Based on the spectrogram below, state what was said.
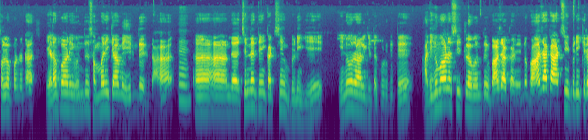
சொல்ல போனோம்னா எடப்பாடி வந்து சம்மதிக்காம இருந்திருந்தா அந்த சின்னத்தையும் கட்சியும் பிடுங்கி இன்னொரு ஆள் கிட்ட கொடுத்துட்டு அதிகமான சீட்ல வந்து பாஜக நின்று பாஜக ஆட்சியை பிடிக்கிற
